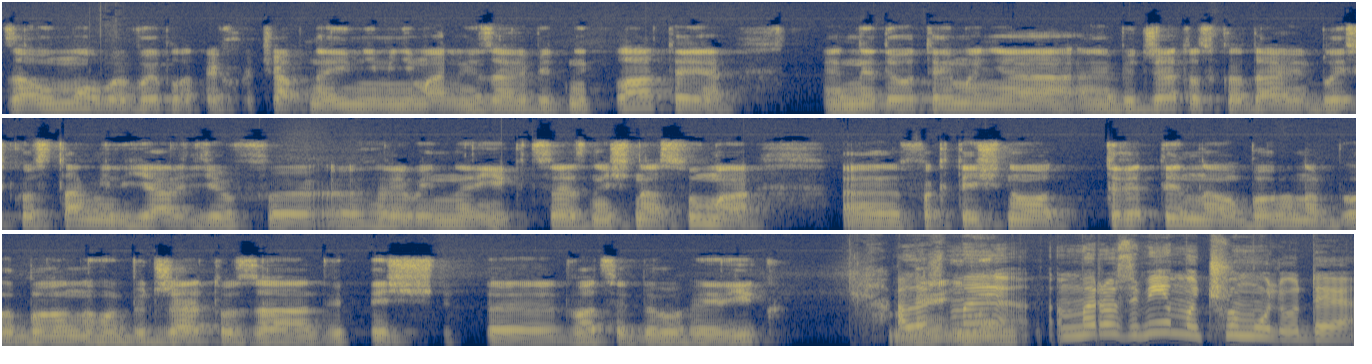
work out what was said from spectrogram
за умови виплати, хоча б на рівні мінімальної заробітної плати, е, недоотримання е, бюджету складають близько 100 мільярдів гривень на рік. Це значна сума. Фактично третина оборонного бюджету за 2022 рік. Але ж і ми, ми розуміємо, чому люди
